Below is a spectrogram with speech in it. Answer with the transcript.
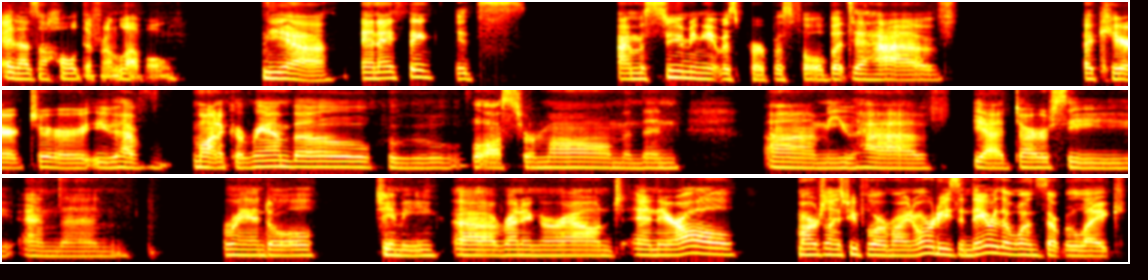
And that's a whole different level. Yeah. And I think it's, I'm assuming it was purposeful, but to have a character, you have Monica Rambeau who lost her mom, and then um, you have, yeah, Darcy, and then Randall, Jimmy uh, running around, and they're all marginalized people or minorities, and they were the ones that were like,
